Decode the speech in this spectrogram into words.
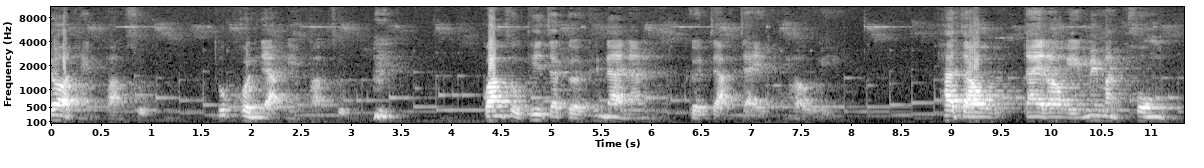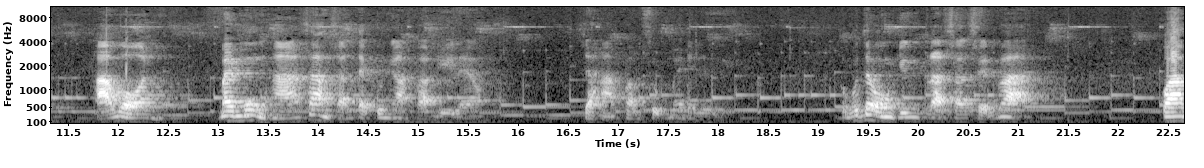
ยอดแห่งความสุข ทุกคนอยากมีความสุข ความสุขที่จะเกิดขึ้นได้นั้น เกิดจากใจของเราเอง ถ้าเจ้าใจเราเองไม่มั่นคงถาวร ไม่มุ่งหาสร้างสรรค์แต่คุณงามความดีแล้ว จะหาความสุขไม่ได้เลย พระพุทธองค์จึงตรัสสรรเสริญว่า ความ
